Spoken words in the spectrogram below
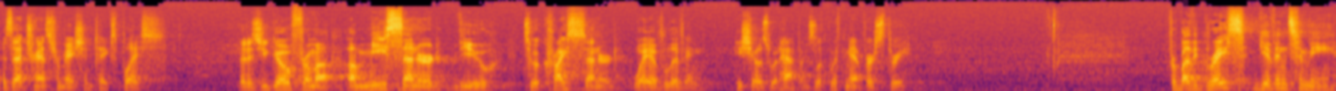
as that transformation takes place. That as you go from a, a me centered view to a Christ centered way of living, he shows what happens. Look with me at verse 3. For by the grace given to me,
